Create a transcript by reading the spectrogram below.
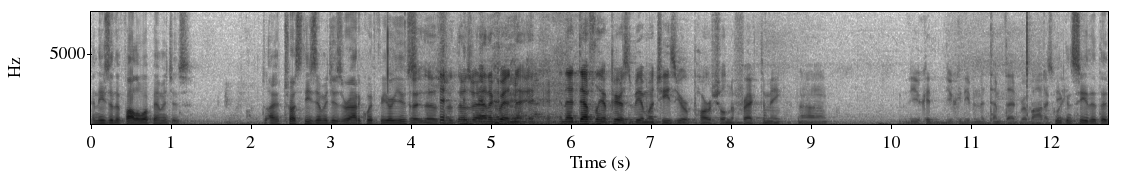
And these are the follow-up images. I trust these images are adequate for your use? Those, those are- those are adequate, and that, and that definitely appears to be a much easier partial nephrectomy. Uh, You could, you could even attempt that So you can see that the,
